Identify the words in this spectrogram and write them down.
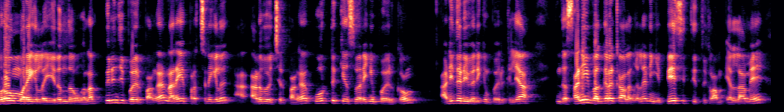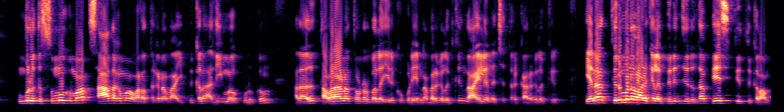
உறவு முறைகளில் இருந்தவங்கெல்லாம் பிரிஞ்சு போயிருப்பாங்க. நிறைய பிரச்சனைகளை அனுபவிச்சிருப்பாங்க. கோர்ட்டு கேஸ் வரைக்கும் போயிருக்கும். அடிதடி வரைக்கும் போயிருக்கு இல்லையா? இந்த சனி வக்ர காலங்களில் நீங்கள் பேசி தீர்த்துக்கலாம். எல்லாமே உங்களுக்கு சுமூகமாக சாதகமாக வரத்துக்கான வாய்ப்புகளை அதிகமாக கொடுக்கும். அதாவது தவறான தொடர்பில் இருக்கக்கூடிய நபர்களுக்கு இந்த ஆயில நட்சத்திரக்காரர்களுக்கு. ஏன்னா திருமண வாழ்க்கையில் பிரிஞ்சிருந்தால் பேசி தீர்த்துக்கலாம்.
